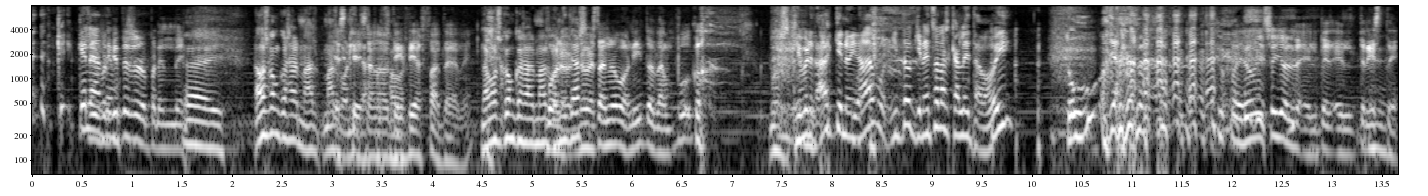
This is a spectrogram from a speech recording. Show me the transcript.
¿Qué, qué le Sí, ¿por qué te sorprende? Ay. Vamos con cosas más, más es que bonitas, esa por favor. noticia es fatal, ¿eh? Vamos con cosas más bueno, bonitas. no está no bonito tampoco. Pues que verdad que no hay nada bonito. ¿Quién ha hecho la escaleta hoy? ¿Tú? bueno, yo soy yo el, el- el triste.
